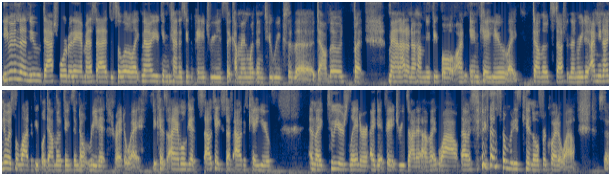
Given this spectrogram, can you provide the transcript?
even the new dashboard with AMS ads, it's a little like now you can kind of see the page reads that come in within two weeks of the download. But man, I don't know how many people on in KU like download stuff and then read it. I mean, I know it's a lot of people download things and don't read it right away because I will get, I'll take stuff out of KU. And like two years later, I get page reads on it. I'm like, wow, that was on somebody's Kindle for quite a while. So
